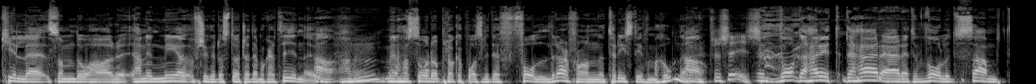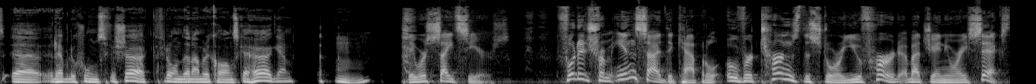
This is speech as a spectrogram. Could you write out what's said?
kille som då har, han är med och försöker då störta demokratin nu. Ja, han är- Men han står då och plockar på sig lite foldrar från turistinformationen. Ja. Precis. Det här är ett, det här är ett våldsamt eh, revolutionsförsök från den amerikanska högern. They were sightseers. Footage from inside the Capitol overturns the story you've heard about January 6th.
